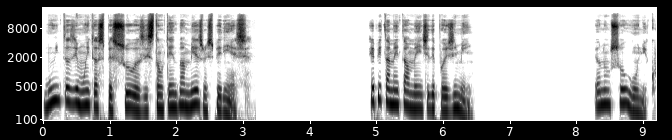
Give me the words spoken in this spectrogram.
muitas e muitas pessoas estão tendo a mesma experiência. Repita mentalmente depois de mim. Eu não sou o único.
